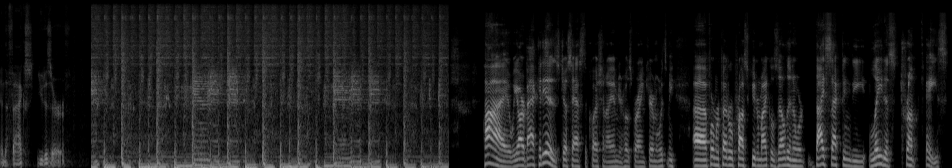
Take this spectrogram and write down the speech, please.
and the facts you deserve. Hi, we are back. It is Just Ask the Question. I am your host, Brian Karem. With me, uh, former federal prosecutor Michael Zeldin, and we're dissecting the latest Trump case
